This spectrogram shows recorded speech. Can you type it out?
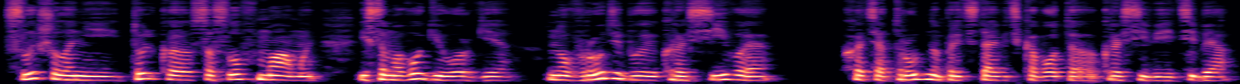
Слышал о ней только со слов мамы и самого Георгия, но вроде бы красивая. Хотя трудно представить кого-то красивее тебя.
